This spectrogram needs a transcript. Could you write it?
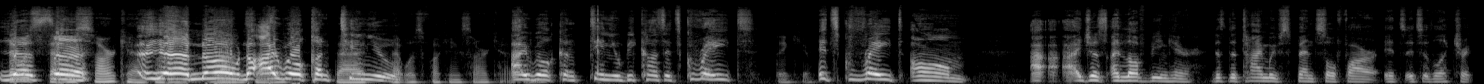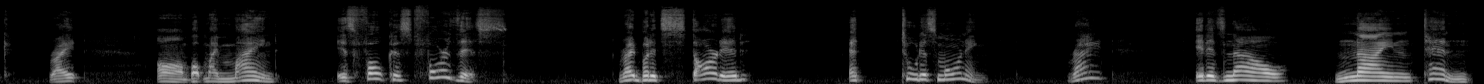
yes, was, sir. That was sarcasm. yeah, no, I'm no, I will continue. That, was fucking sarcasm. I will continue because it's great. Thank you. It's great. Um, I, I I just I love being here. This the time we've spent so far. It's it's electric, right? Um, but my mind is focused for this, right? But it started at two this morning, right? It is now nine ten,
